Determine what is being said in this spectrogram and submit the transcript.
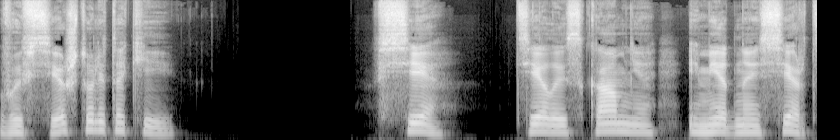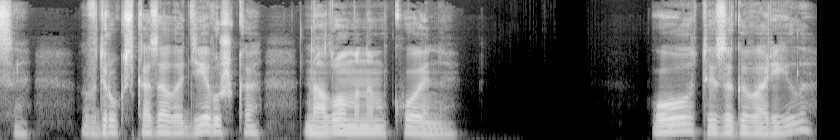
«Вы все, что ли, такие?» «Все. Тело из камня и медное сердце», — вдруг сказала девушка на ломаном коине. «О, ты заговорила?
